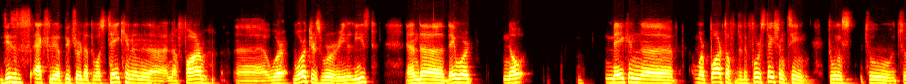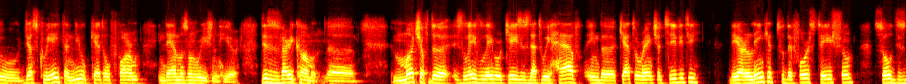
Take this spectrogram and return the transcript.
this is actually a picture that was taken in a, in a farm uh, where workers were released and uh, they were you know, making, uh, were part of the deforestation team to, to, to just create a new cattle farm in the Amazon region here. This is very common much of the slave labor cases that we have in the cattle ranch activity, they are linked to deforestation. So this,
